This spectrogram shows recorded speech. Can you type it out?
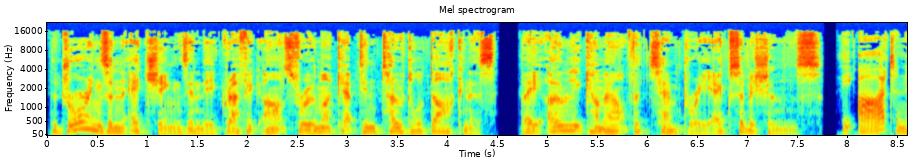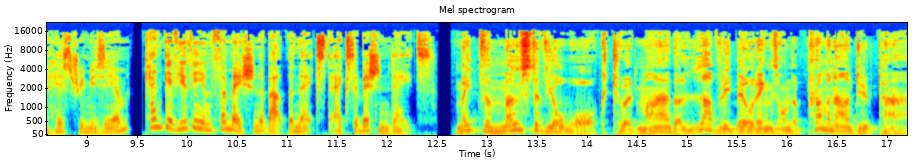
The drawings and etchings in the graphic arts room are kept in total darkness. They only come out for temporary exhibitions. The Art and History Museum can give you the information about the next exhibition dates. Make the most of your walk to admire the lovely buildings on the Promenade du Pin,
